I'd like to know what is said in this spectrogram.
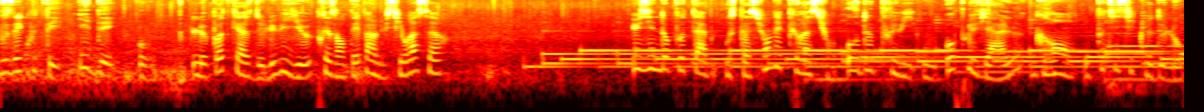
Vous écoutez IDEO, le podcast de l'UIE présenté par Lucie Brasseur. Usine d'eau potable ou station d'épuration, eau de pluie ou eau pluviale, grand ou petit cycle de l'eau,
